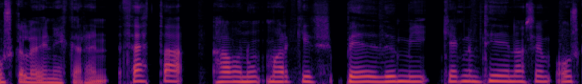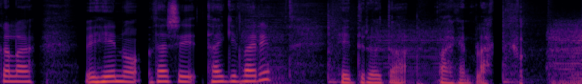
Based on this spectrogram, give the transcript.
óskalagin ykkar. En þetta hafa nú margir beðið um í gegnum tíðina sem óskalag við hinn og þessi tækifæri. Heitir auðvitað Back in Black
